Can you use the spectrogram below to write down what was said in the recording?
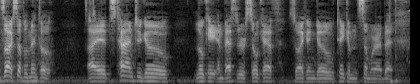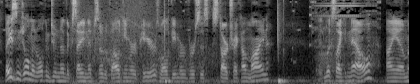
Zog Supplemento. Uh, it's time to go locate Ambassador Sokath so I can go take him somewhere, I bet. Ladies and gentlemen, welcome to another exciting episode of Wild Gamer Appears, Wild Gamer versus Star Trek Online. It looks like now I am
